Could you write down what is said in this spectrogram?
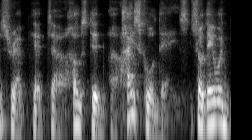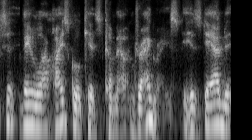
strip that uh, hosted uh, high school days. So they would they would allow high school kids to come out and drag race. His dad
